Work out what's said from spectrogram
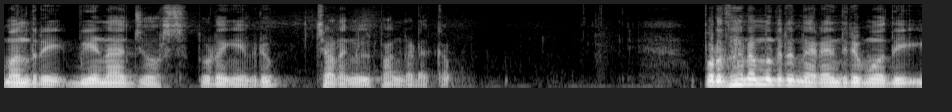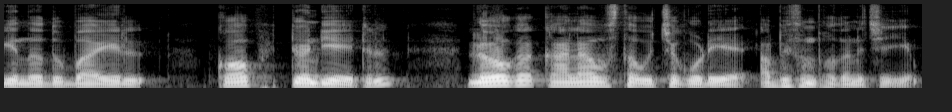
മന്ത്രി വീണ ജോർജ് തുടങ്ങിയവരും ചടങ്ങിൽ പങ്കെടുക്കും. പ്രധാനമന്ത്രി നരേന്ദ്രമോദി ഇന്ന് ദുബായിൽ കോപ്പ് ട്വന്റി എയ്റ്റിൽ ലോക കാലാവസ്ഥ ഉച്ചകോടിയെ അഭിസംബോധന ചെയ്യും.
